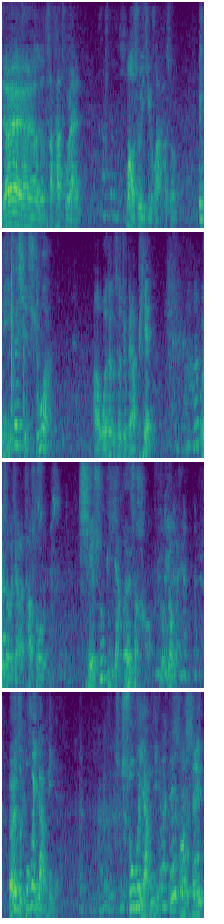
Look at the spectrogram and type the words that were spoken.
聊聊聊聊，他他突然冒出一句话，他说：“哎，你应该写书啊！”啊，我那个时候就被他骗了。为什么讲呢？他说：“写书比养儿子好，有用哎，儿子不会养你，书会养你。”说谁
